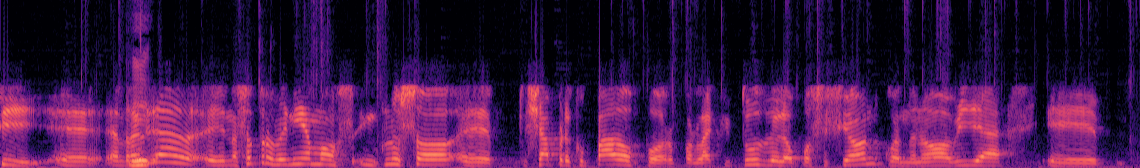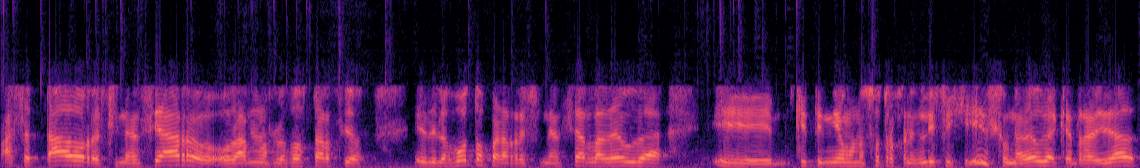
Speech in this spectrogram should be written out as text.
Sí, eh, en realidad eh, nosotros veníamos incluso eh, ya preocupados por, por la actitud de la oposición cuando no había aceptado refinanciar o, darnos los dos tercios de los votos para refinanciar la deuda que teníamos nosotros con el FGS, una deuda que en realidad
